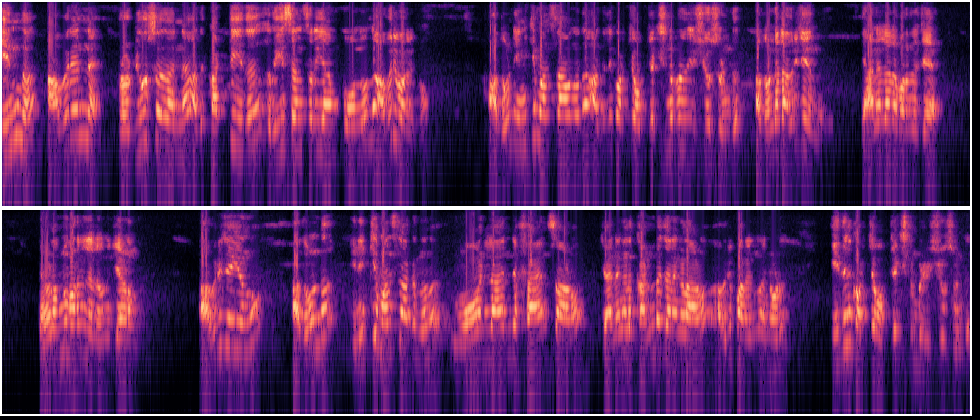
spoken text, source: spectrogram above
ഇന്ന് അവരെന്നെ പ്രൊഡ്യൂസർ തന്നെ അത് കട്ട് ചെയ്ത് റീസെൻസർ ചെയ്യാൻ പോകുന്നു എന്ന് അവർ പറയുന്നു. അതുകൊണ്ട് എനിക്ക് മനസ്സിലാവുന്നത് അതിൽ കുറച്ച് ഒബ്ജക്ഷനബിൾ ഇഷ്യൂസ് ഉണ്ട്. അതുകൊണ്ടല്ല അവർ ചെയ്യുന്നത്. ഞാനല്ലല്ലോ പറഞ്ഞത് ചെയ്യാൻ. ഞങ്ങളൊന്നും പറഞ്ഞില്ലല്ലോ ഒന്നും ചെയ്യണം അവർ ചെയ്യുന്നു. അതുകൊണ്ട് എനിക്ക് മനസ്സിലാക്കുന്നത് മോഹൻലാലിന്റെ ഫാൻസ് ആണോ ജനങ്ങൾ കണ്ട ജനങ്ങളാണോ അവർ പറയുന്നു എന്നോട് ഇതിന് കുറച്ച് ഒബ്ജക്ഷനബിൾ ഇഷ്യൂസ് ഉണ്ട്.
